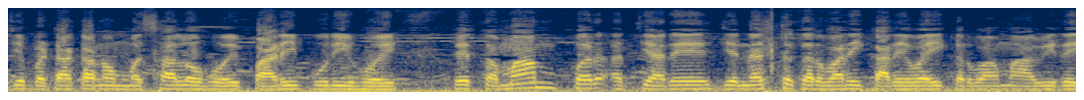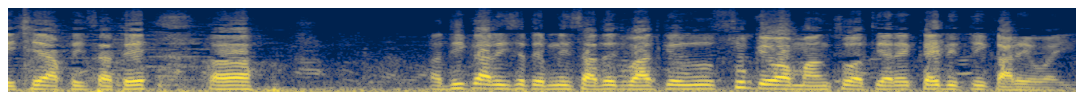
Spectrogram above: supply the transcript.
જે બટાકાનો મસાલો હોય, પાણીપુરી હોય, તે તમામ પર અત્યારે જે નષ્ટ કરવાની કાર્યવાહી કરવામાં આવી રહી છે. આપણી સાથે અધિકારી છે તેમની સાથે જ વાત કરીશું શું કહેવા માંગશો? અત્યારે કઈ રીતની કાર્યવાહી?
